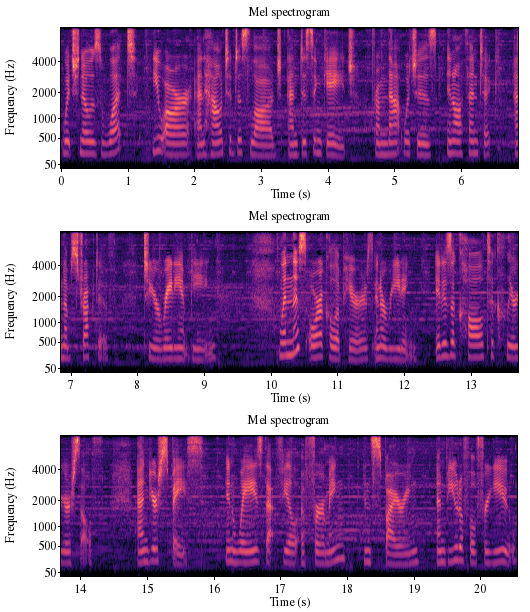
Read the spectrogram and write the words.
which knows what you are and how to dislodge and disengage from that which is inauthentic and obstructive to your radiant being. When this oracle appears in a reading, it is a call to clear yourself and your space in ways that feel affirming, inspiring, and beautiful for you.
